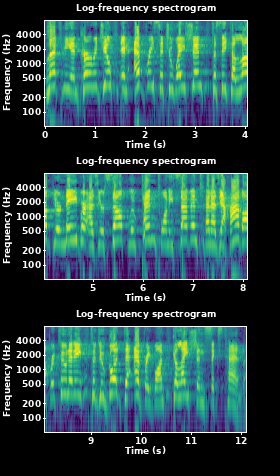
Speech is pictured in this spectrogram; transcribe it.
let me encourage you in every situation to seek to love your neighbor as yourself, Luke 10 27, and as you have opportunity to do good to everyone, Galatians 6 10.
